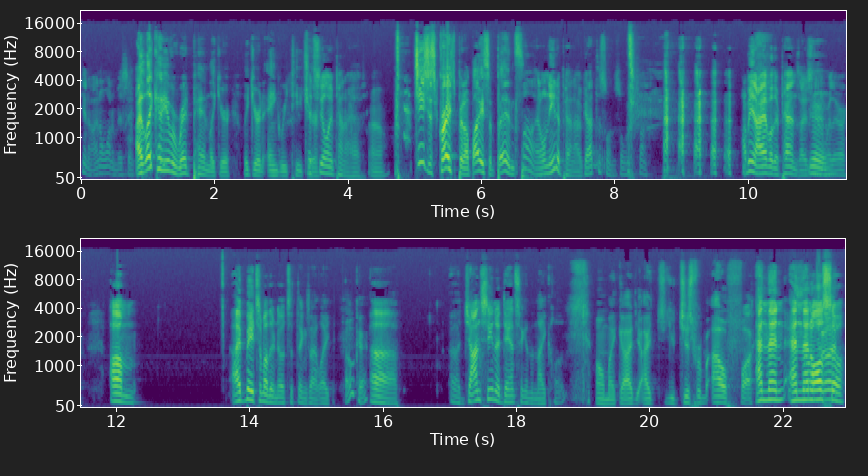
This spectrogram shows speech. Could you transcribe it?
you know, I don't want to miss anything. I like how you have a red pen, like you're like you're an angry teacher. It's the only pen I have. oh. Jesus Christ, Ben! I'll buy you some pens. Well, I don't need a pen. I've got this one. So it's fine. I mean, I have other pens. I just don't know where they are. Um, I've made some other notes of things I like. Okay. Uh, uh, John Cena dancing in the nightclub, Oh my God! I you just rem- oh fuck. and then and then so also,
